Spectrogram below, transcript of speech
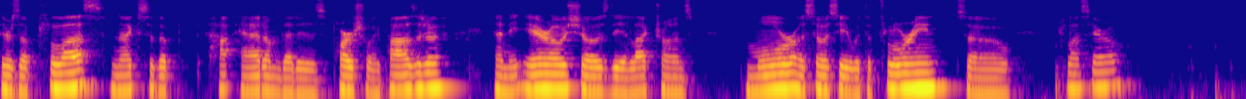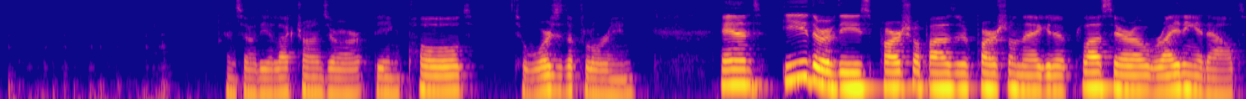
there's a plus next to the atom that is partially positive, and the arrow shows the electrons more associated with the fluorine, so plus arrow. And so the electrons are being pulled towards the fluorine. And either of these, partial positive, partial negative, plus arrow, writing it out,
